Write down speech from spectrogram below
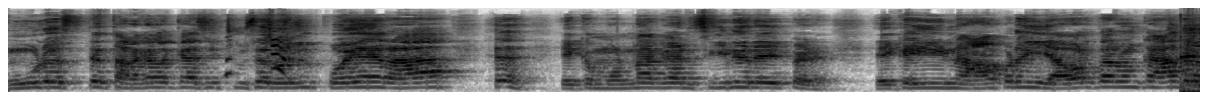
మూడు వస్తే తడగలు కాసి చూసే రోజులు పోయారా. ఇక మొన్న గారి సీనియర్ అయిపోయాడు. ఇక ఈయన ఆపడం ఎవరి తరం కాదు.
